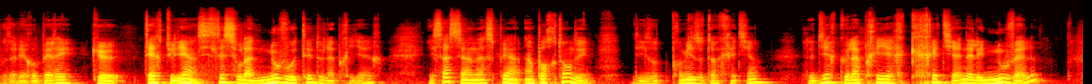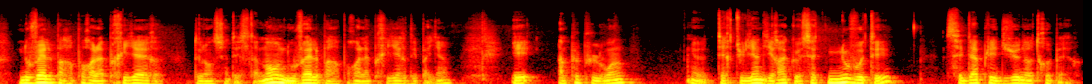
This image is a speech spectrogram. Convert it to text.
vous allez repérer que Tertullien insistait sur la nouveauté de la prière, et ça c'est un aspect important des, des autres, premiers auteurs chrétiens, de dire que la prière chrétienne, elle est nouvelle, nouvelle par rapport à la prière de l'Ancien Testament, nouvelle par rapport à la prière des païens, et un peu plus loin, Tertullien dira que cette nouveauté, c'est d'appeler Dieu notre Père.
